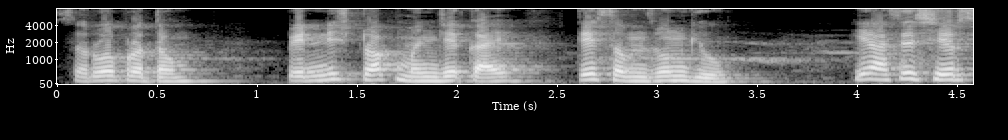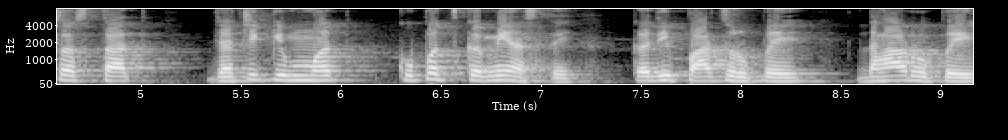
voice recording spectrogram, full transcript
सर्वप्रथम पेन्नी स्टॉक म्हणजे काय ते समजून घेऊ. हे असे शेअर्स असतात ज्याची किंमत खूपच कमी असते. कधी पाच रुपये दहा रुपये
